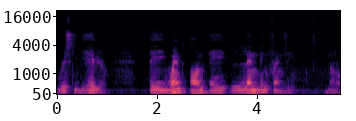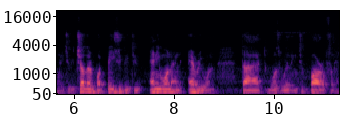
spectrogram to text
risky behavior they went on a lending frenzy, not only to each other, but basically to anyone and everyone that was willing to borrow for them.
